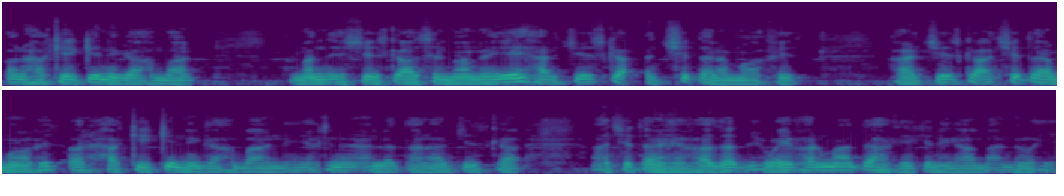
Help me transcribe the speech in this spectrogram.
اور حقیقی نگاہ بان مند اس چیز کا اصل معنی یہ ہر چیز کا اچھی طرح محافظ۔ ہر چیز کا اچھی طرح محافظ اور حقیقی نگاہ بان ہے یقیناً اللہ تعالیٰ ہر چیز کا اچھی طرح حفاظت بھی وہی فرماتا ہے، حقیقی نگاہ بان بھی وہی۔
